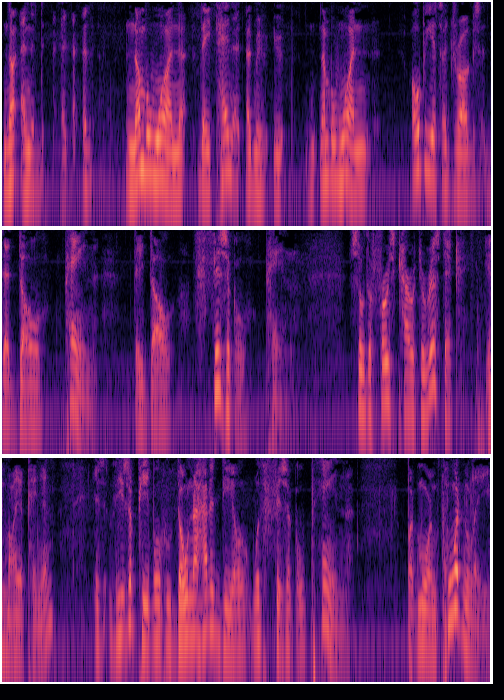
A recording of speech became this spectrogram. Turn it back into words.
No, and uh, uh, number one, they tend. I mean, number one, opiates are drugs that dull pain. They dull physical pain. So the first characteristic, in my opinion, is these are people who don't know how to deal with physical pain. But more importantly,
